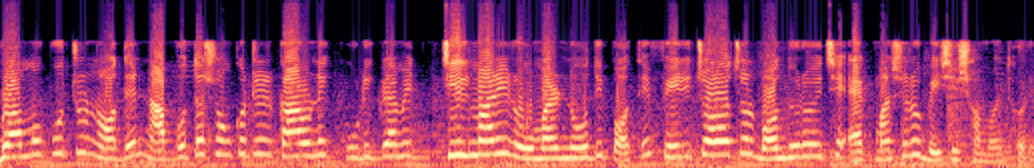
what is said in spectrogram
ব্রহ্মপুত্র নদের নাব্যতা সংকটের কারণে কুড়িগ্রামের চিলমারি রৌমার নদী পথে ফেরি চলাচল বন্ধ রয়েছে এক মাসেরও বেশি সময় ধরে।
